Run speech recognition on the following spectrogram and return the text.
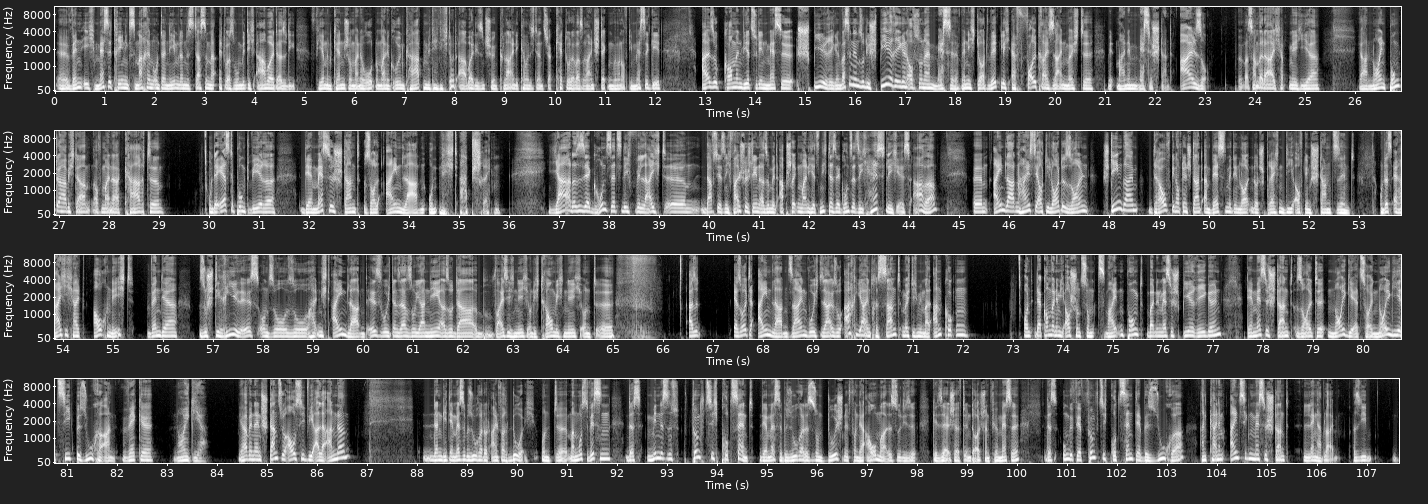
Äh, wenn ich Messetrainings mache in Unternehmen, dann ist das immer etwas, womit ich arbeite. Also die Firmen kennen schon meine roten und meine grünen Karten, mit denen ich dort arbeite. Die sind schön klein, die kann man sich dann ins Jackett oder was reinstecken, wenn man auf die Messe geht. Also kommen wir zu den Messe-Spielregeln. Was sind denn so die Spielregeln auf so einer Messe, wenn ich dort wirklich erfolgreich sein möchte mit meinem Messestand? Also, was haben wir da? Ich habe mir hier ja neun Punkte habe ich da auf meiner Karte. Und der erste Punkt wäre, der Messestand soll einladen und nicht abschrecken. Ja, das ist ja grundsätzlich vielleicht, ähm, darfst du jetzt nicht falsch verstehen, also mit Abschrecken meine ich jetzt nicht, dass er grundsätzlich hässlich ist, aber ähm, einladen heißt ja auch, die Leute sollen stehen bleiben, draufgehen auf den Stand, am besten mit den Leuten dort sprechen, die auf dem Stand sind. Und das erreiche ich halt auch nicht, wenn der so steril ist und so so halt nicht einladend ist, wo ich dann sage so ja nee, also da weiß ich nicht und ich traue mich nicht und äh, also er sollte einladend sein, wo ich sage so, ach ja, interessant, möchte ich mir mal angucken. Und da kommen wir nämlich auch schon zum zweiten Punkt bei den Messespielregeln. Der Messestand sollte Neugier erzeugen. Neugier zieht Besucher an. Wecke Neugier. Ja, wenn ein Stand so aussieht wie alle anderen, dann geht der Messebesucher dort einfach durch. Und äh, man muss wissen, dass mindestens 50 Prozent der Messebesucher, das ist so ein Durchschnitt von der AUMA, das ist so diese Gesellschaft in Deutschland für Messe, dass ungefähr 50 Prozent der Besucher an keinem einzigen Messestand länger bleiben. Also die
